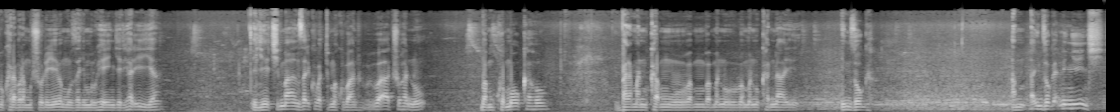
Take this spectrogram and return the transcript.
Bukara baramushoreye bamuzanye mu ruhengeri hariya. Igihe cy'imanza ariko batuma ku bantu bacu hano bamukomokaho bamanukana inzoga. Inzoga ni nyinshi.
